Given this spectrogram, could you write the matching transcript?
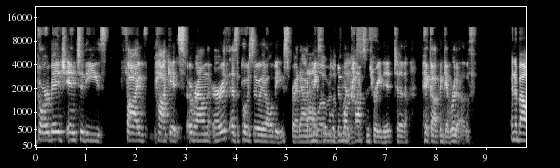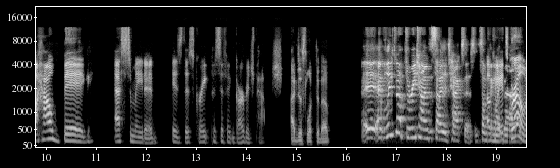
garbage into these five pockets around the earth as opposed to it all being spread out. All it makes it a little the bit more concentrated to pick up and get rid of. And about how big estimated is this Great Pacific Garbage Patch? I just looked it up. I, I believe it's about three times the size of Texas. It's something Okay, like it's that. grown.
